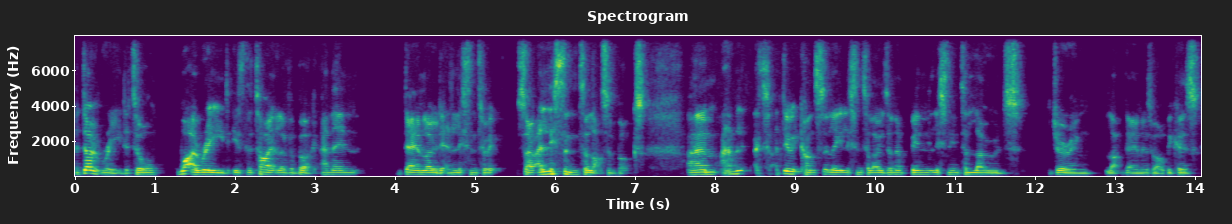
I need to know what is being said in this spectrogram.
I don't read at all. What I read is the title of a book and then download it and listen to it. So I listen to lots of books. Um, I do it constantly, listen to loads, and I've been listening to loads during lockdown as well because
